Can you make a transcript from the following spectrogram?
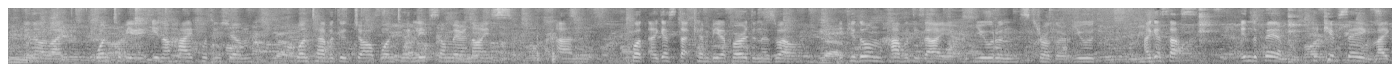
You know, like want to be in a high position, want to have a good job, want to live somewhere nice, and but I guess that can be a burden as well. Yeah. If you don't have a desire, you wouldn't struggle. You, I guess that's. In the film, he keeps saying like,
